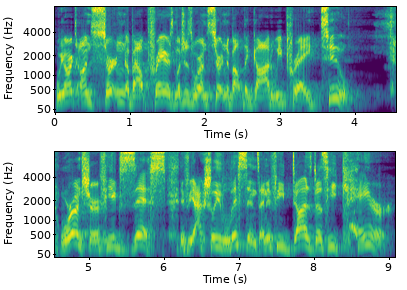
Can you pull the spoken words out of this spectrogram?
We aren't uncertain about prayer as much as we're uncertain about the God we pray to. We're unsure if he exists, if he actually listens, and if he does, does he care?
